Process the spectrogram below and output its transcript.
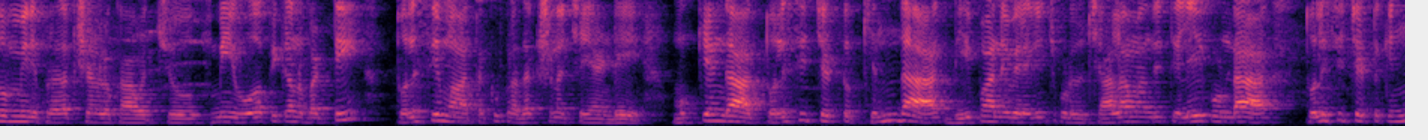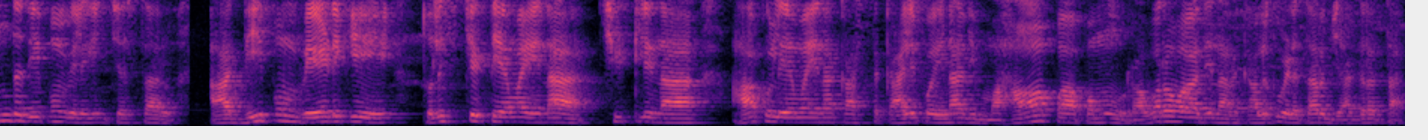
తొమ్మిది ప్రదక్షిణలు కావచ్చు. మీ ఓపికను బట్టి తులసి మాతకు ప్రదక్షిణ చేయండి. ముఖ్యంగా తులసి చెట్టు కింద దీపాన్ని వెలిగించకూడదు. చాలామంది తెలియకుండా తులసి చెట్టు కింద దీపం వెలిగించేస్తారు. ఆ దీపం వేడికి తులసి చెట్టు ఏమైనా చిట్లినా ఆకులు ఏమైనా కాస్త కాలిపోయినా అది మహాపాపము. రవరవాది నరకాలకు వెళతారు. జాగ్రత్త.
